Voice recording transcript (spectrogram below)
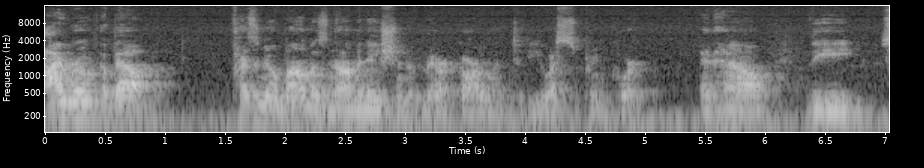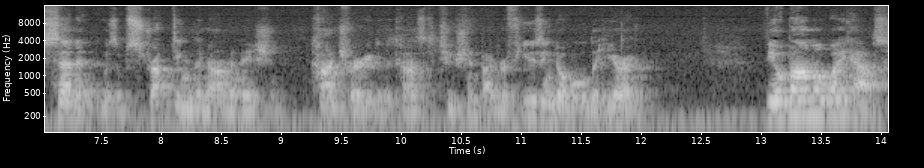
I wrote about President Obama's nomination of Merrick Garland to the US Supreme Court and how the Senate was obstructing the nomination, contrary to the Constitution, by refusing to hold a hearing, the Obama White House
